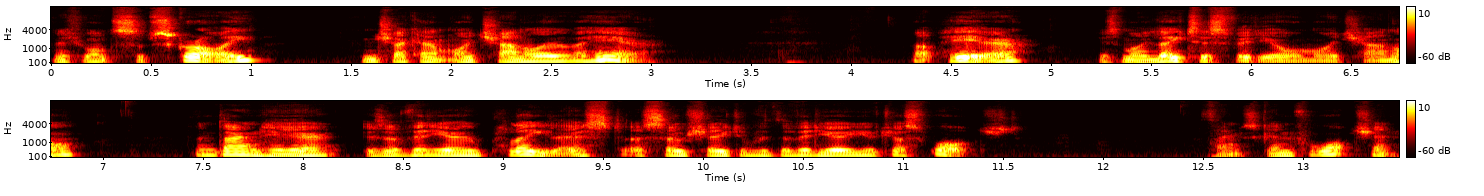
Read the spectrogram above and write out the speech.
And if you want to subscribe, you can check out my channel over here. Up here is my latest video on my channel, and down here is a video playlist associated with the video you've just watched. Thanks again for watching.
